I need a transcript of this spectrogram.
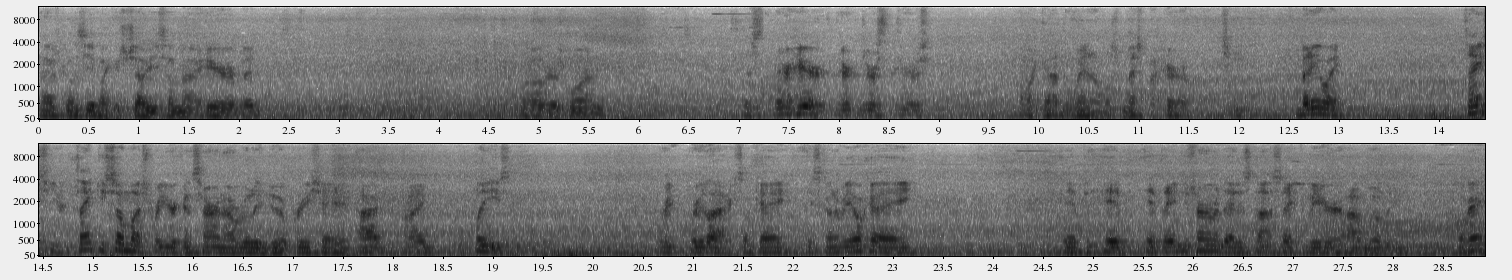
I was gonna see if I could show you some out here, but well, there's one. There's- They're here. There, there's, there's, oh my God, the wind almost messed my hair up. Gee. But anyway, thank you, thank you so much for your concern. I really do appreciate it. I, I, please, re relax, okay? It's gonna be okay. If, if, if they determine that it's not safe to be here, I will leave. Okay?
